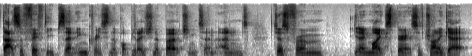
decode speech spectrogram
That's a 50% increase in the population of Birchington. And just from, you know, my experience of trying to get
